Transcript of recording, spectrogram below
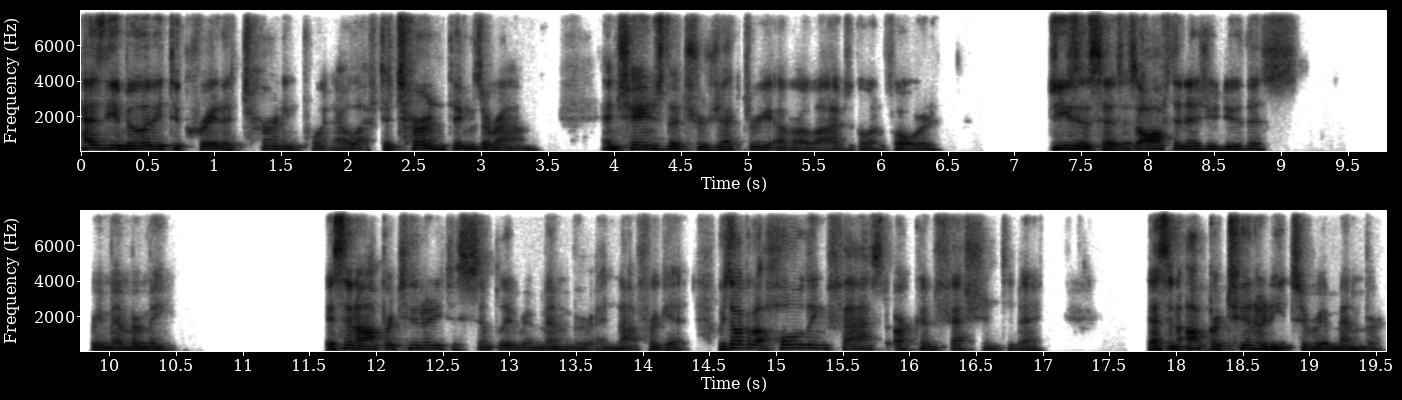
Has the ability to create a turning point in our life, to turn things around and change the trajectory of our lives going forward. Jesus says, as often as you do this, remember me. It's an opportunity to simply remember and not forget. We talk about holding fast our confession today. That's an opportunity to remember.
